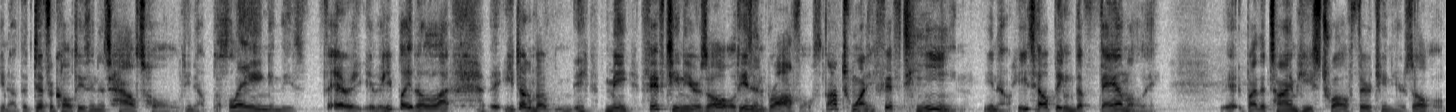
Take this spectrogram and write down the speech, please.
you know, the difficulties in his household, you know, playing in these very, you know, he played a lot. You talking about me, 15 years old, he's in brothels, not 20, 15, you know, he's helping the family by the time he's 12, 13 years old,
